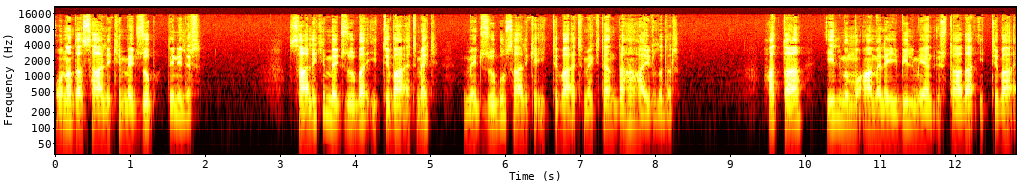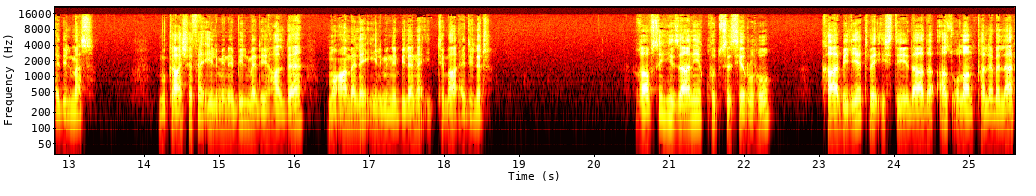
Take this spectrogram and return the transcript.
ona da saliki meczub denilir. Saliki meczuba ittiba etmek, meczubu salike ittiba etmekten daha hayırlıdır. Hatta ilmi muameleyi bilmeyen üstada ittiba edilmez. Mukaşefe ilmini bilmediği halde muamele ilmini bilene ittiba edilir. Gavsi Hizani Kudsesi ruhu, kabiliyet ve istidadı az olan talebeler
